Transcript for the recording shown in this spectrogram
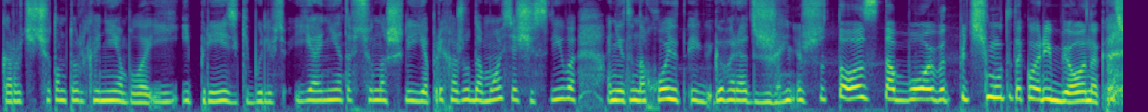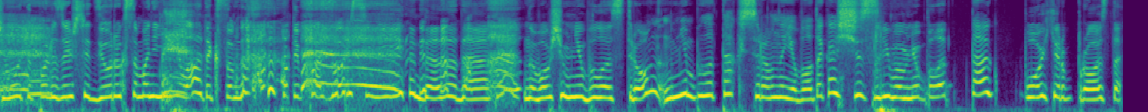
Короче, что там только не было. И, и презики были, все. И они это все нашли. Я прихожу домой, вся счастлива, они это находят и говорят, Женя, что с тобой? Вот почему ты такой ребенок? Почему ты пользуешься дюрексом, а не латексом? Ты позор семьи. Да-да-да. Ну, в общем, мне было стрёмно, но мне было так все равно, я была такая счастлива, мне было так похер просто.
